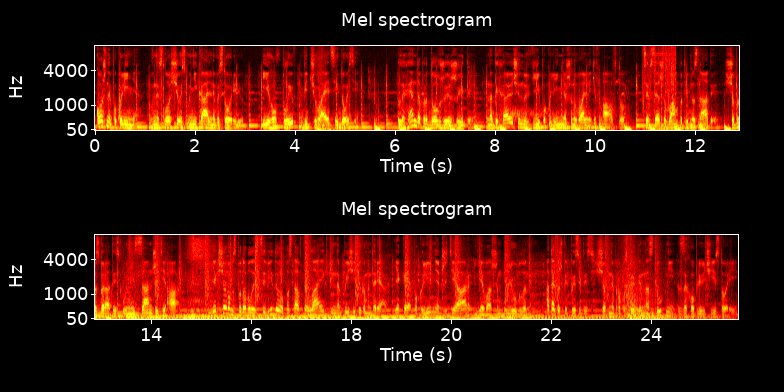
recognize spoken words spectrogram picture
Кожне покоління внесло щось унікальне в історію, і його вплив відчувається й досі. Легенда продовжує жити, надихаючи нові покоління шанувальників авто. Це все, що вам потрібно знати, щоб розбиратись у Nissan GT-R. Якщо вам сподобалось це відео, поставте лайк і напишіть у коментарях, яке покоління GT-R є вашим улюбленим. А також підписуйтесь, щоб не пропустити наступні захоплюючі історії.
